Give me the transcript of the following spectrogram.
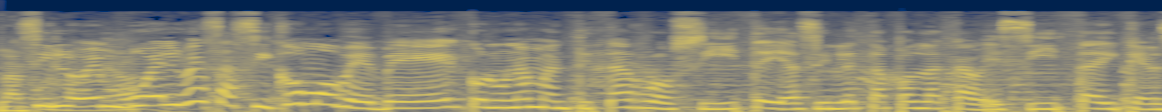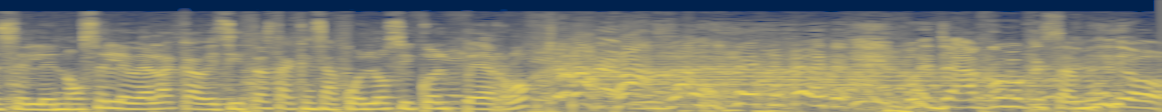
La si lo envuelves así como bebé con una mantita rosita y así le tapas la cabecita y que se le no se le vea la cabecita hasta que sacó el hocico el perro, pues, pues ya como que está medio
